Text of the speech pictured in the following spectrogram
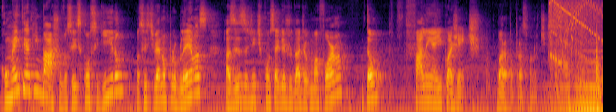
Comentem aqui embaixo, vocês conseguiram, vocês tiveram problemas, às vezes a gente consegue ajudar de alguma forma, então falem aí com a gente. Bora para a próxima notícia.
